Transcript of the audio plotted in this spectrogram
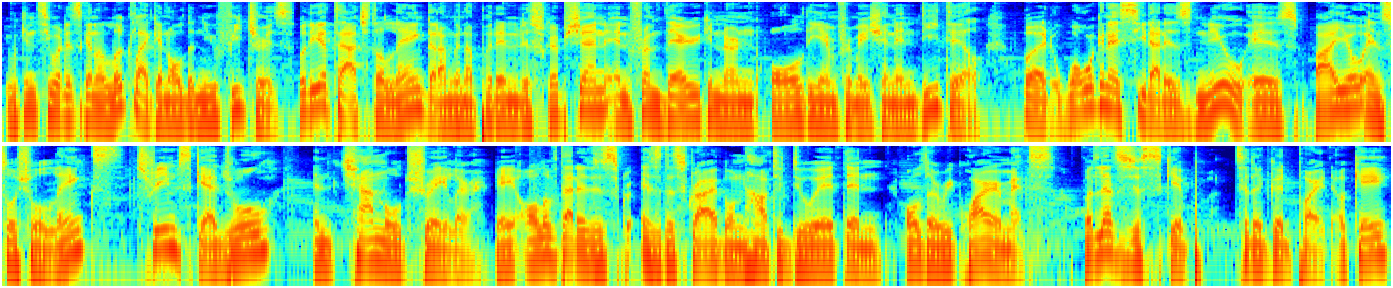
We can see what it's going to look like and all the new features. So they attached a link that i'm going to put in the description and from there you can learn all the information in detail. But what we're going to see that is new is bio and social links stream schedule and channel trailer okay? All of that is, is described on how to do it and all the requirements. But let's just skip to the good part okay?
